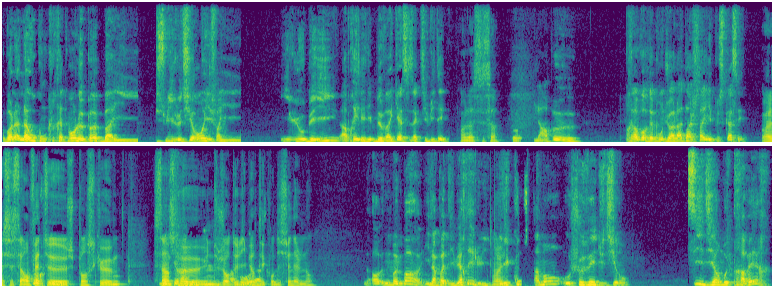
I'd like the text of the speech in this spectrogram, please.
Voilà, là où concrètement, le peuple, bah, il, suit le tyran, il, enfin, il, il lui obéit, après, il est libre de vaquer à ses activités. Voilà, c'est ça. Il a un peu... Après avoir répondu à la tâche, ça y est, il peut se casser. Voilà, c'est ça. En Alors fait, euh, je pense que c'est un peu une genre de liberté conditionnelle, non? Oh, même pas, il n'a pas de liberté, lui. Ouais. Il est constamment au chevet du tyran. S'il dit un mot de travers,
